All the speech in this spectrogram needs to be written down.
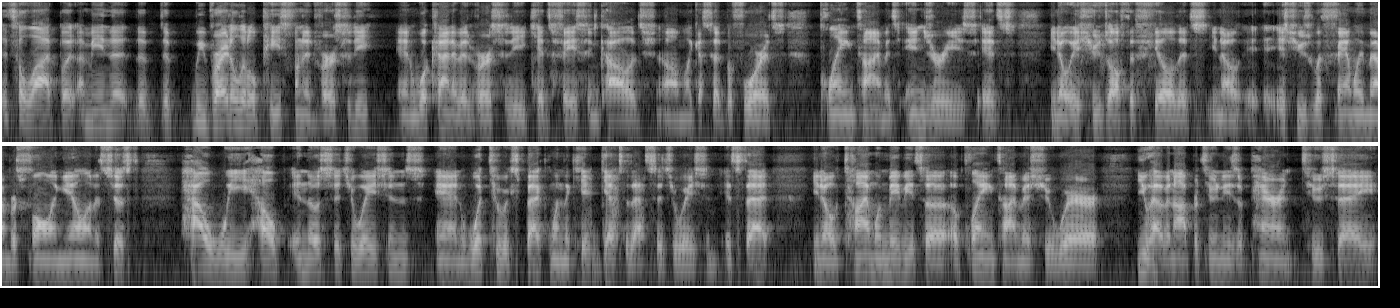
it's a lot, but I mean, the, the, the, we write a little piece on adversity and what kind of adversity kids face in college. Um, like I said before, it's playing time, it's injuries, it's you know issues off the field, it's you know issues with family members falling ill, and it's just how we help in those situations and what to expect when the kid gets to that situation. It's that, you know, time when maybe it's a, a playing time issue where you have an opportunity as a parent to say,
